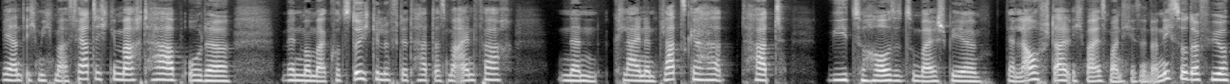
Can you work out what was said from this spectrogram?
während ich mich mal fertig gemacht habe oder wenn man mal kurz durchgelüftet hat, dass man einfach einen kleinen Platz gehabt hat, wie zu Hause zum Beispiel der Laufstall. Ich weiß, manche sind da nicht so dafür.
